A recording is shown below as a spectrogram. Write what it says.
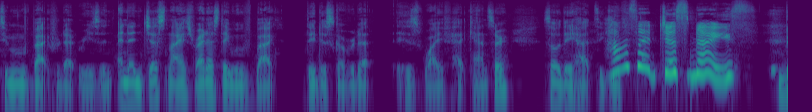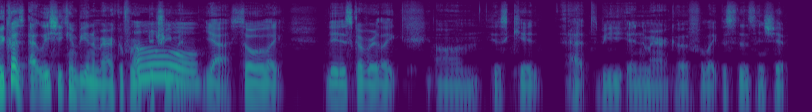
to move back for that reason. And then just nice, right as they moved back, they discovered that his wife had cancer. So they had to give How is that just nice? because at least she can be in America for the Oh. treatment. Yeah. So like they discovered like um his kid had to be in America for like the citizenship.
